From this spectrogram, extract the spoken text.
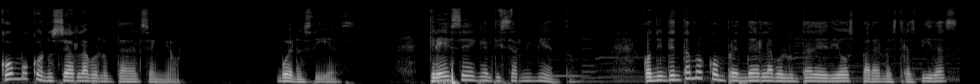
¿Cómo conocer la voluntad del Señor? Buenos días. Crece en el discernimiento. Cuando intentamos comprender la voluntad de Dios para nuestras vidas,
